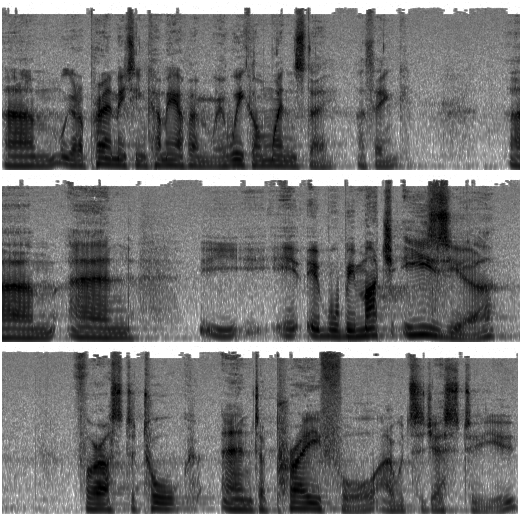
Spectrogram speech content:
Um, we've got a prayer meeting coming up, haven't we? A week on Wednesday, I think. And it will be much easier for us to talk and to pray for, I would suggest to you,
